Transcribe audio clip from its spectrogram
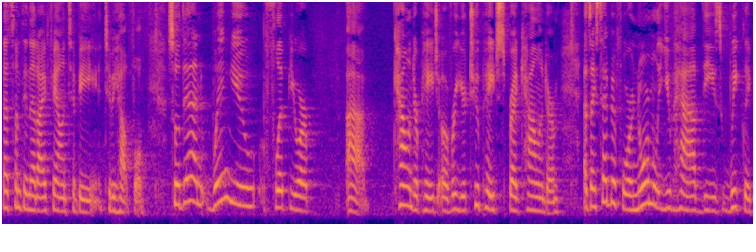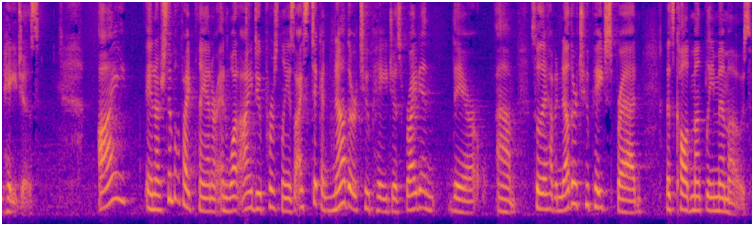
That's something that I found to be to be helpful. So then, when you flip your uh, calendar page over, your two page spread calendar, as I said before, normally you have these weekly pages. I in our simplified planner, and what I do personally is I stick another two pages right in there. Um, so they have another two page spread that's called monthly memos.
